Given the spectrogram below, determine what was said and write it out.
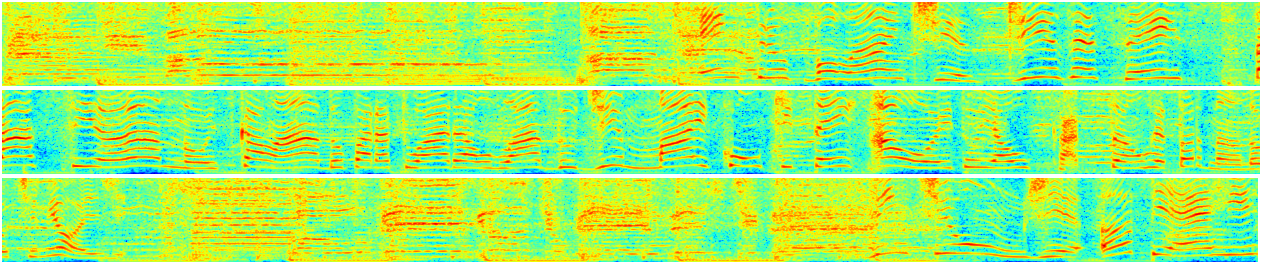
grande valor. Entre os volantes, 16, Tassiano, escalado para atuar ao lado de Maicon, que tem a 8 e é o capitão retornando ao time hoje. Com o. 21, Jean Pierre.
